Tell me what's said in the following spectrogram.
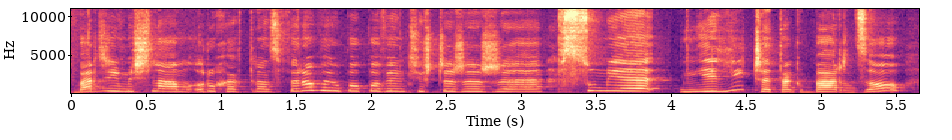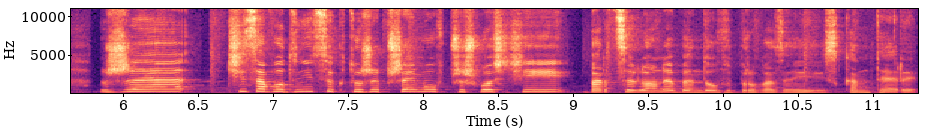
Bardziej myślałam o ruchach transferowych, bo powiem Ci szczerze, że w sumie nie liczę tak bardzo, że ci zawodnicy, którzy przejmą w przyszłości Barcelonę, będą wyprowadzeni z kantery.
